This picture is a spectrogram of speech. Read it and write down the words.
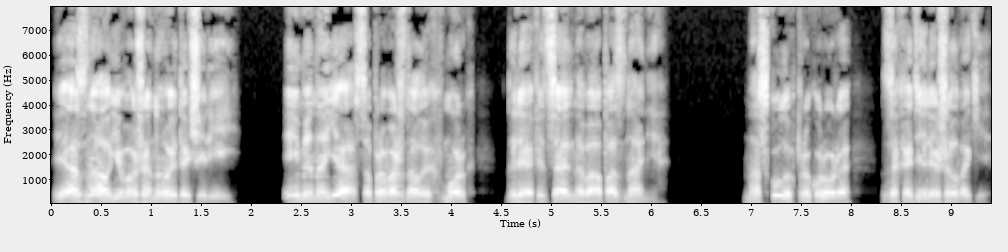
Я знал его жену и дочерей. Именно я сопровождал их в морг для официального опознания». На скулах прокурора заходили желваки.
